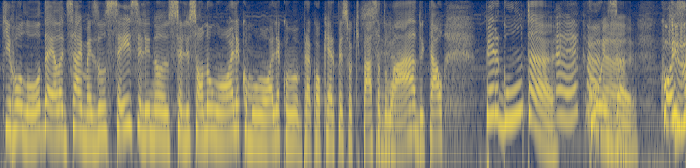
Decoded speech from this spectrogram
que rolou. Daí ela disse: Ai, mas não sei se ele, não, se ele só não olha como olha como, pra qualquer pessoa que passa do Certo. lado e tal. Pergunta! É, cara. Coisa. Coisa.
